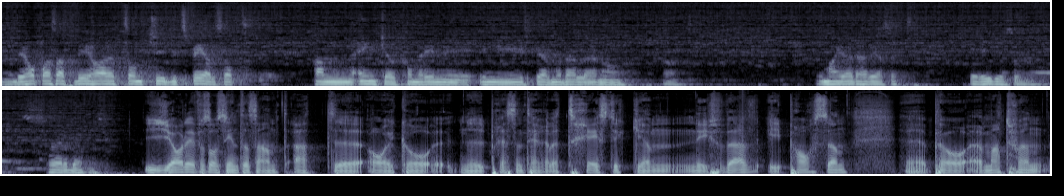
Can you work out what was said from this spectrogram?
men vi hoppas att vi har ett sånt tydligt spel så att han enkelt kommer in i, in i spelmodellen. Och, ja. Om man gör det här vi har sett på video så, så är det bra för oss. Ja, det är förstås intressant att eh, AIK nu presenterade tre stycken nyförvärv i pausen eh, på matchen.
